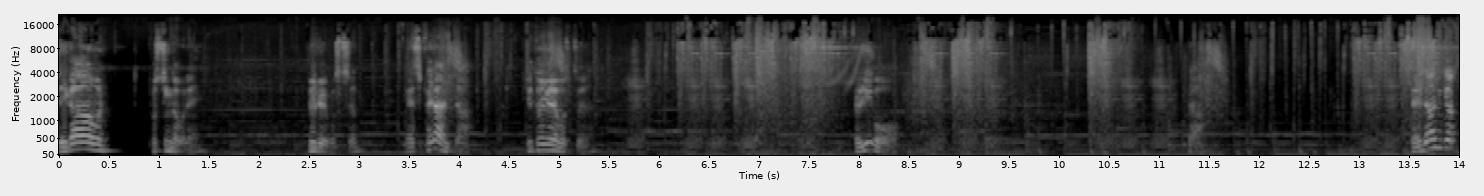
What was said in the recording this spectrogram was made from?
제가 온 보스인가 보네. 튜토리얼 보스. 에스페란자 튜토리얼 보스. 그리고 자 대전격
